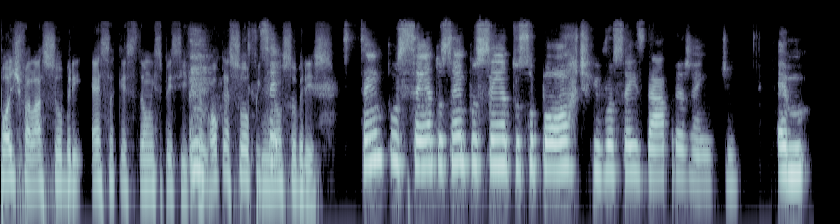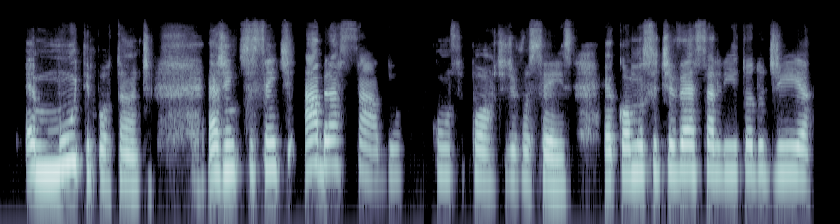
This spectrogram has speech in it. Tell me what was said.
pode falar sobre essa questão específica? Qual é a sua opinião sobre isso? 100%, 100% suporte que vocês dão para gente. É, é muito importante. A gente se sente abraçado com o suporte de vocês. É como se tivesse ali todo dia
